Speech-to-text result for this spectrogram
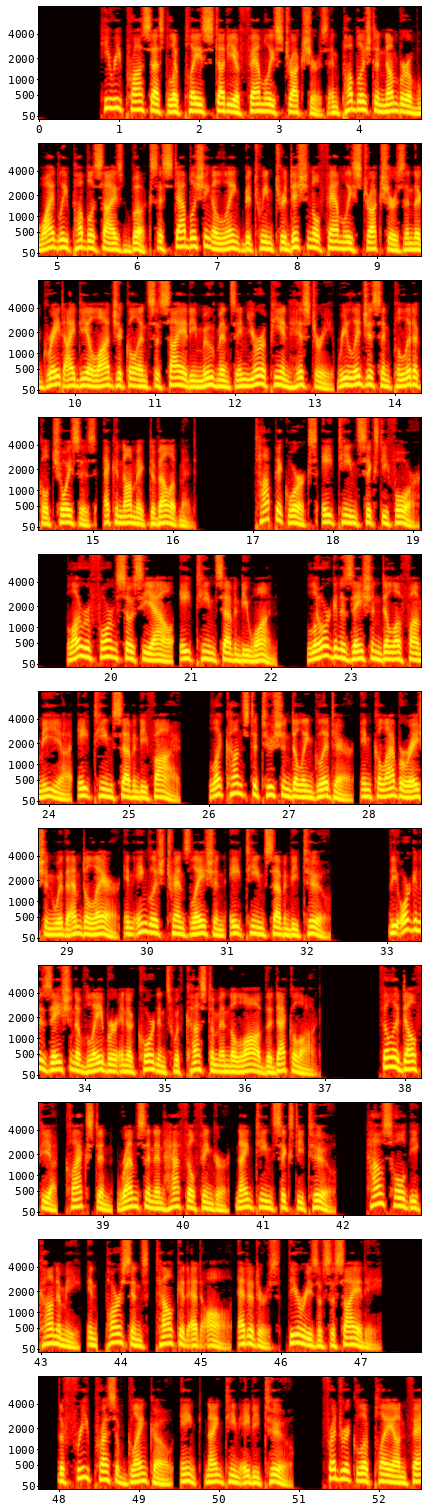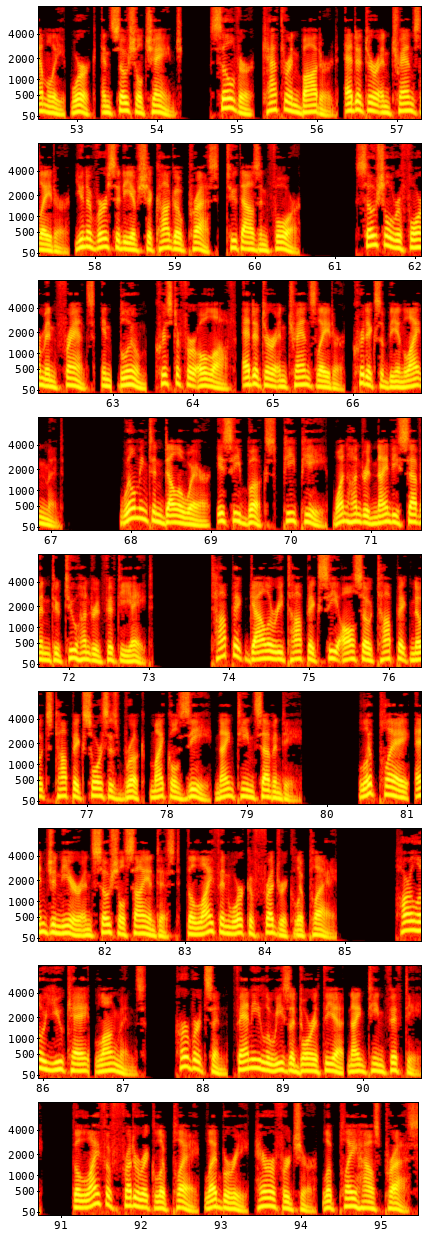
He reprocessed Le Play's study of family structures and published a number of widely publicized books establishing a link between traditional family structures and the great ideological and society movements in European history religious and political choices, economic development. Topic works 1864. La Réforme sociale, 1871. L'Organisation de la Famille, 1875. La Constitution de l'Angleterre, in collaboration with M. Delaire in English translation 1872. The Organization of Labor in accordance with custom and the law of the Decalogue. Philadelphia, Claxton, Remsen and Haffelfinger, 1962. Household Economy, in, Parsons, Talcott et al., editors, Theories of Society. The Free Press of Glencoe, Inc. 1982. Frederick Le Play on Family, Work, and Social Change. Silver, Catherine Bodard, editor and translator, University of Chicago Press, 2004. Social Reform in France, in, Blum, Christopher Olaf, editor and translator, Critics of the Enlightenment. Wilmington, Delaware, ISI Books, pp. 197–258. Topic gallery topic See also topic Notes topic Sources Brooke, Michael Z. 1970. Le Play, Engineer and Social Scientist, The Life and Work of Frederick Le Play. Harlow UK, Longmans. Herbertson, Fanny Louisa Dorothea 1950. The Life of Frederick Le Play, Ledbury, Herefordshire, Le Play House Press.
